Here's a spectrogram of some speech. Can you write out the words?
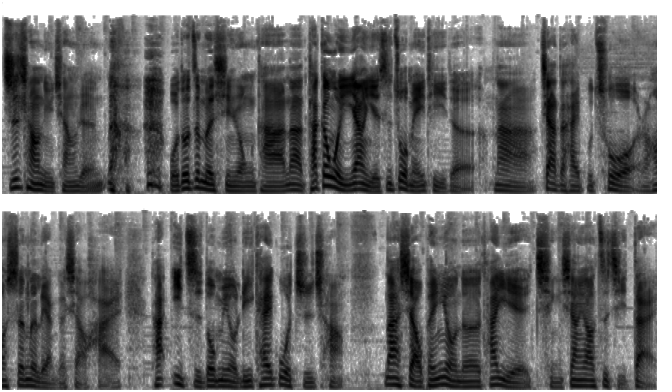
职场女强人，我都这么形容她。那她跟我一样也是做媒体的，那嫁的还不错，然后生了两个小孩，她一直都没有离开过职场。那小朋友呢，她也倾向要自己带。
